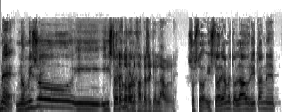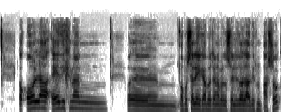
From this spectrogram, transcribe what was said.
Ναι, νομίζω ναι. Η, η ιστορία. Αυτό το ρόλο θα παίζει και ο Λάουρι. Σωστό. Η ιστορία με το Λάουρι ήταν. Όλα έδειχναν. Ε, όπως έλεγε κάποτε ένα πρωτοσέλιδο, όλα δείχνουν Πασόκ.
